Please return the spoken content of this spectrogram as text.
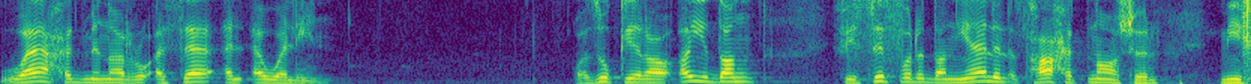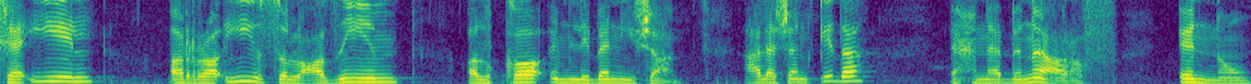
واحد من الرؤساء الأولين وذكر أيضا في سفر دانيال الإصحاح 12 ميخائيل الرئيس العظيم القائم لبني شعب علشان كده إحنا بنعرف إنه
